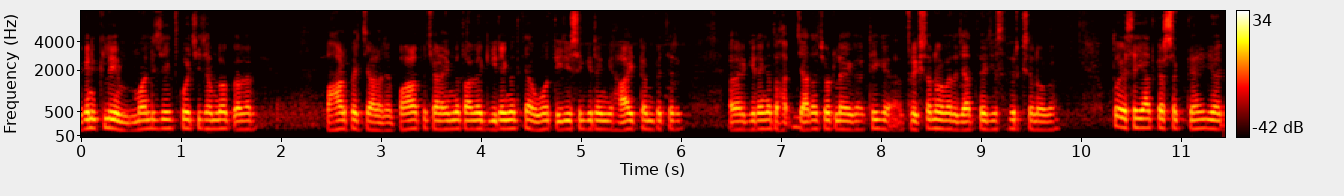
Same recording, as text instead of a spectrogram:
लेकिन क्लिम मान लीजिए कोई चीज़ हम लोग अगर पहाड़ पे चढ़ रहे हैं, पहाड़ पे चढ़ेंगे तो अगर गिरेंगे तो क्या बहुत तेज़ी से गिरेंगे। हाई टेम्परेचर अगर गिरेंगे तो ज़्यादा चोट लगेगा, ठीक है? फ्रिक्शन होगा तो ज़्यादा तेज़ी से फ्रिक्शन होगा। तो ऐसे याद कर सकते हैं, ये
